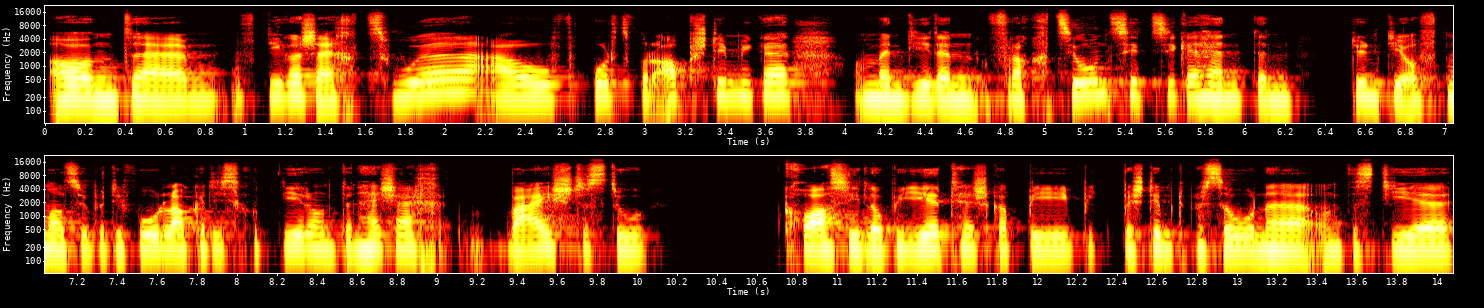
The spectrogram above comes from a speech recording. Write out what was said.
Und ähm, auf die gehst du echt zu, auch kurz vor Abstimmungen. Und wenn die dann Fraktionssitzungen haben, dann diskutieren die oftmals über die Vorlagen diskutieren und dann hast du weißt, dass du quasi lobbyiert hast bei, bei bestimmten Personen und dass die äh,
